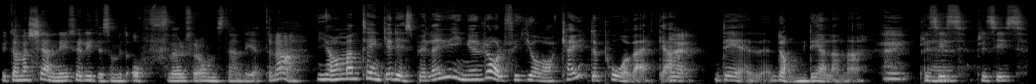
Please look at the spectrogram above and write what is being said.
Utan man känner ju sig lite som ett offer för omständigheterna. ja, man tänker det spelar ju ingen roll för jag kan ju inte påverka Nej. det, de delarna. Precis, precis.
